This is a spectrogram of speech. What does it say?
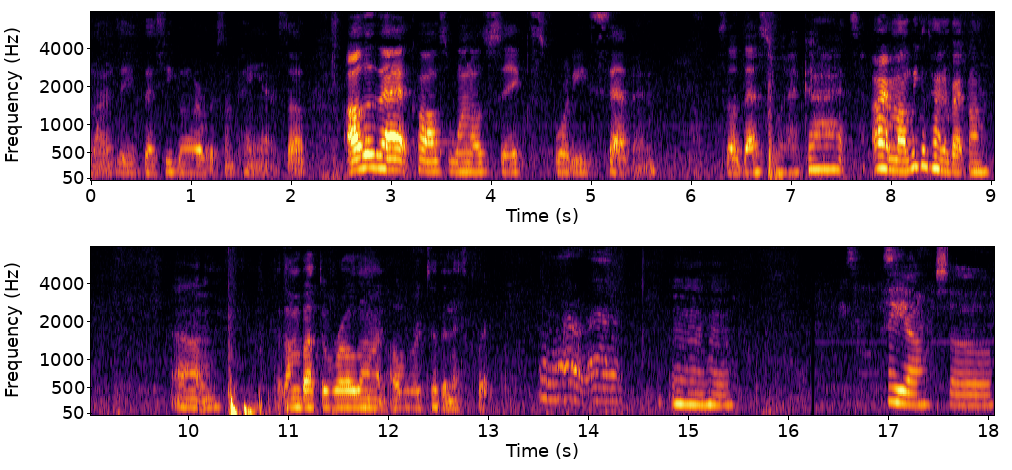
onesies that she can wear with some pants. So all of that costs 106.47. So that's what I got. All right, Mom, we can turn it back on. Um, because I'm about to roll on over to the next clip. Mm-hmm. Hey, y'all. So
